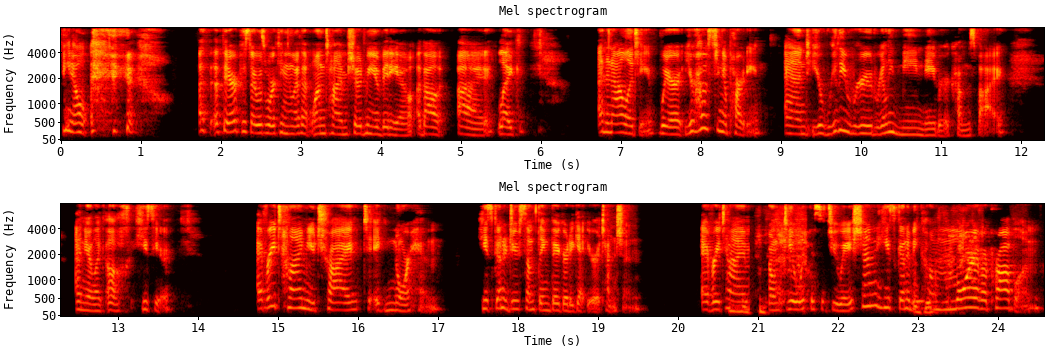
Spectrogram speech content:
you know, a, therapist I was working with at one time showed me a video about uh, like an analogy where you're hosting a party and your really rude, really mean neighbor comes by, and you're like, oh, he's here. Every time you try to ignore him, he's going to do something bigger to get your attention. Every time you don't deal with the situation, he's going to become more of a problem.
